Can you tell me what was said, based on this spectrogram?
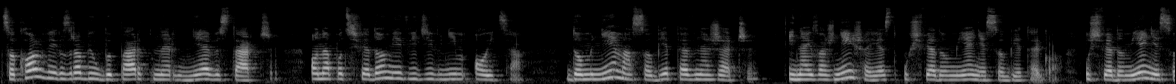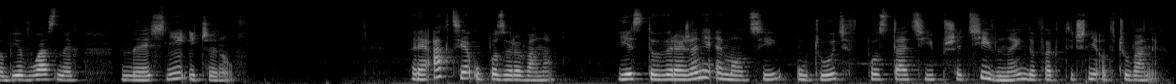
Cokolwiek zrobiłby partner, nie wystarczy. Ona podświadomie widzi w nim ojca, domniema sobie pewne rzeczy. I najważniejsze jest uświadomienie sobie tego, uświadomienie sobie własnych myśli i czynów. Reakcja upozorowana. Jest to wyrażanie emocji, uczuć w postaci przeciwnej do faktycznie odczuwanych.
